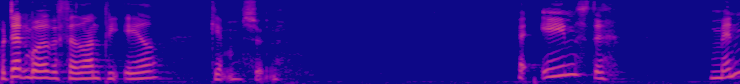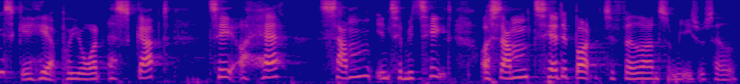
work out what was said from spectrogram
På den måde vil faderen blive æret gennem sønnen. Hver eneste menneske her på jorden er skabt til at have samme intimitet og samme tætte bånd til faderen, som Jesus havde.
